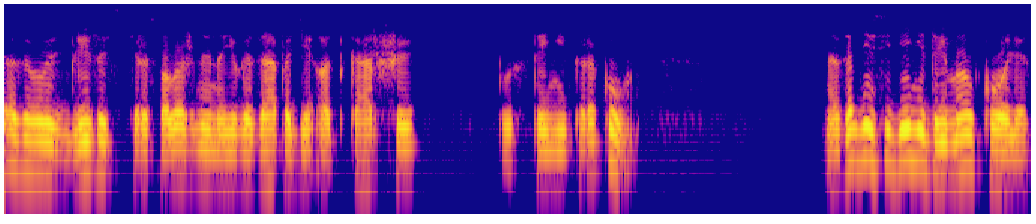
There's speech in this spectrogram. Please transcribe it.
Сказывалась близость, расположенной на юго-западе от Карши, пустыни Каракум. На заднем сиденье дремал Коля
